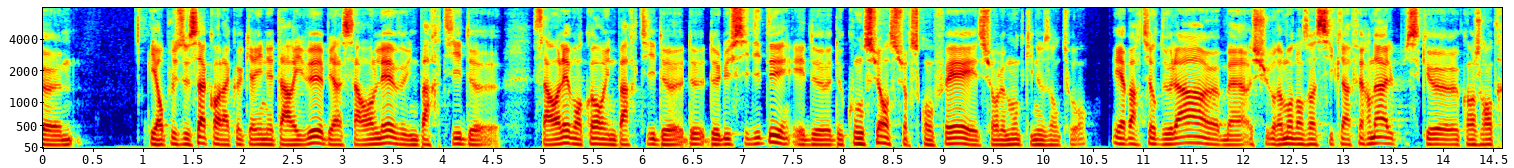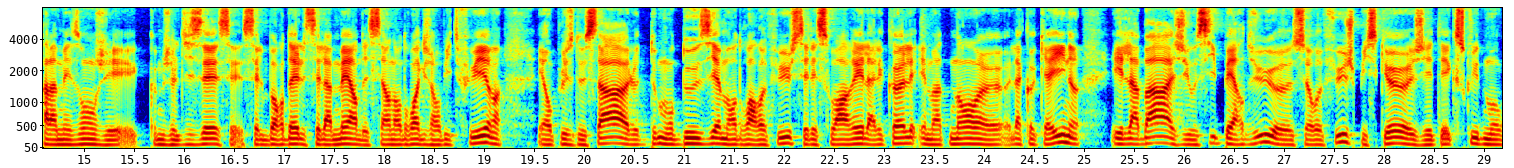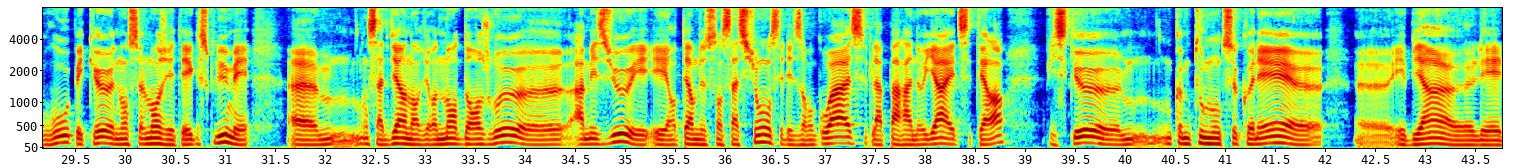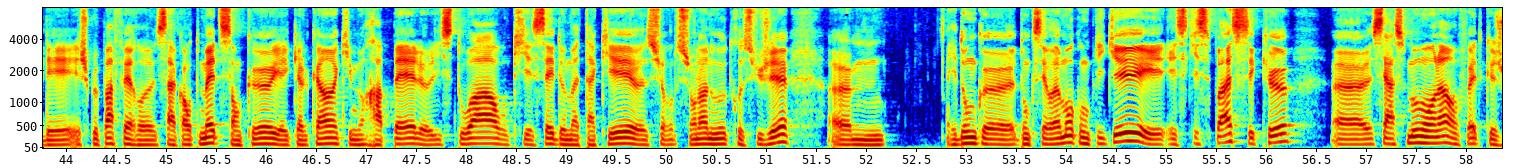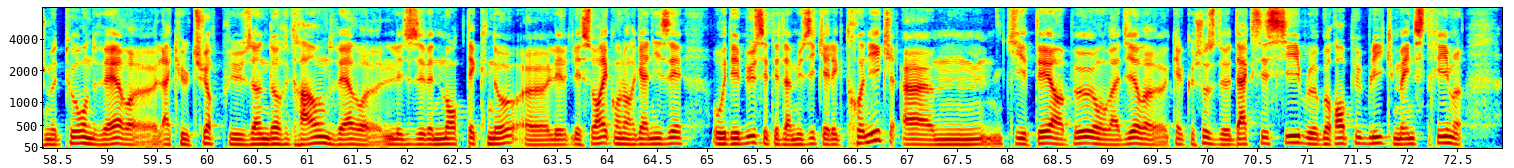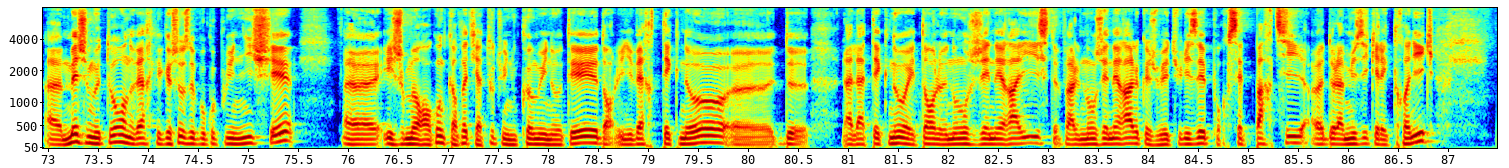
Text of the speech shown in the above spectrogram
et en plus de ça, quand la cocaïne est arrivée, eh bien, ça enlève une partie de, ça enlève encore une partie de, de, lucidité et de conscience sur ce qu'on fait et sur le monde qui nous entoure. Et à partir de là, euh, ben, je suis vraiment dans un cycle infernal, puisque quand je rentre à la maison, j'ai, comme je le disais, c'est, le bordel, c'est la merde, et c'est un endroit que j'ai envie de fuir. Et en plus de ça, mon deuxième endroit refuge, c'est les soirées, l'alcool et maintenant euh, la cocaïne. Et là-bas, j'ai aussi perdu euh, ce refuge, puisque j'ai été exclu de mon groupe, et que non seulement j'ai été exclu, mais ça devient un environnement dangereux à mes yeux, et en termes de sensations, c'est des angoisses, de la paranoïa, etc puisque euh, comme tout le monde se connaît, euh, euh, eh bien, je peux pas faire 50 mètres sans qu'il y ait quelqu'un qui me rappelle l'histoire ou qui essaye de m'attaquer sur, sur l'un ou l'autre sujet. et donc, donc c'est vraiment compliqué. Et, ce qui se passe, c'est que euh, c'est à ce moment-là en fait que je me tourne vers euh, la culture plus underground, vers euh, les événements techno. Les, soirées qu'on organisait au début, c'était de la musique électronique, qui était un peu, on va dire, quelque chose d'accessible, grand public, mainstream. mais je me tourne vers quelque chose de beaucoup plus niché. Euh, et je me rends compte qu'en fait, il y a toute une communauté dans l'univers techno, euh, de la, techno étant le nom généraliste, enfin le nom général que je vais utiliser pour cette partie euh, de la musique électronique.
